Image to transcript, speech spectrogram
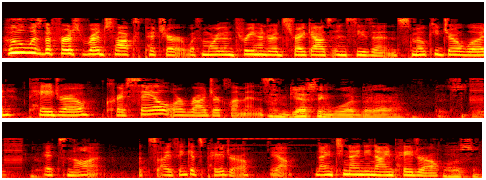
Who was the first Red Sox pitcher with more than 300 strikeouts in a season? Smokey Joe Wood, Pedro, Chris Sale, or Roger Clemens? I'm guessing Wood, but I don't. That's yeah. It's not. It's I think it's Pedro. Yeah. 1999 Pedro. awesome.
